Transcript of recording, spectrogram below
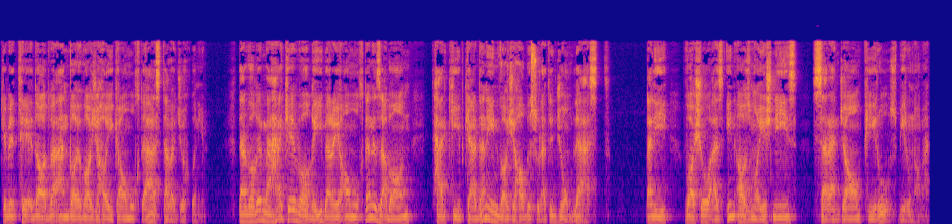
که به تعداد و انواع واجه هایی که آموخته است توجه کنیم. در واقع محک واقعی برای آموختن زبان ترکیب کردن این واژه ها به صورت جمله است. ولی واشو از این آزمایش نیز سرانجام پیروز بیرون آمد.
